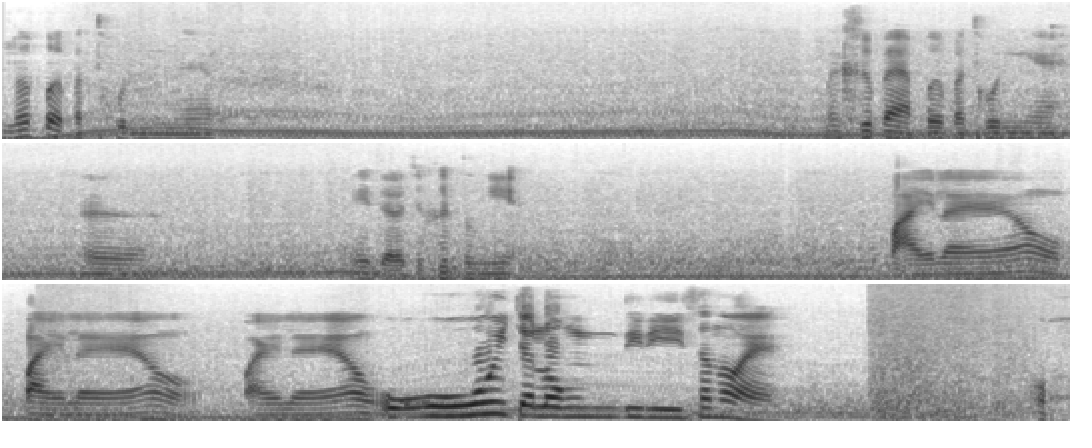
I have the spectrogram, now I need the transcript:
เป็นรถเปิดประทุนนะครับมันคือแบบเปิดประทุนไง เออ นี่เดี๋ยวเราจะขึ้นตรงนี้ ไปแล้ว ไปแล้ว ไปแล้ว โอ้ย จะลงดีๆซะหน่อย โอ้โห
